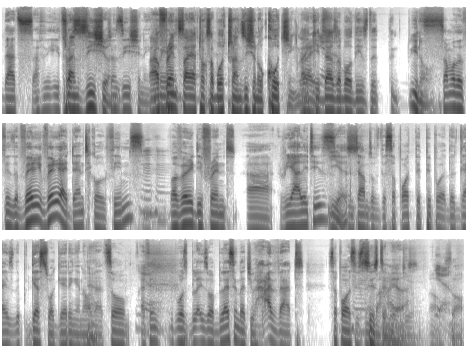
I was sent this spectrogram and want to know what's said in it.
that's I think it's transition. transitioning. I Our mean, friend Saya talks about transitional coaching, like Right. he does about these, the, the- you know, some of the things are very very identical themes, Mm-hmm. but very different uh, realities Yes. in terms of the support the people, the guys, the guests were getting and all Yeah. that. So I think it was ble- it was a blessing that you had that support system, System, behind yeah. you. No, Yeah. So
